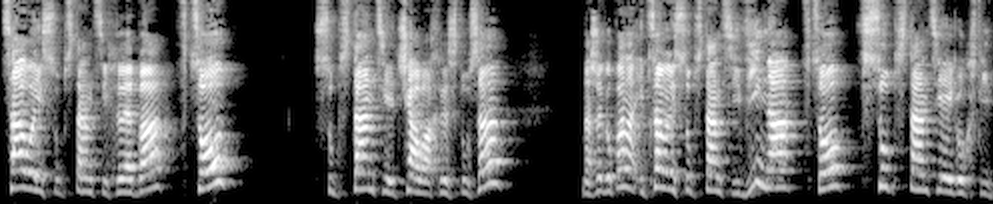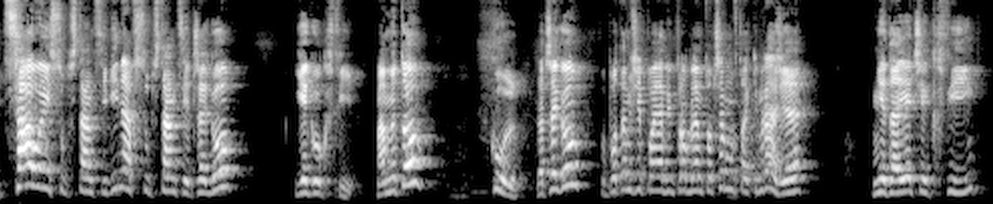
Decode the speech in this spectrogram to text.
całej substancji chleba w co? w substancję ciała Chrystusa, naszego Pana, i całej substancji wina w co? W substancję Jego krwi. Całej substancji wina w substancję czego? Jego krwi. Mamy to? Cool. Dlaczego? Bo potem się pojawi problem, to czemu w takim razie nie dajecie krwi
